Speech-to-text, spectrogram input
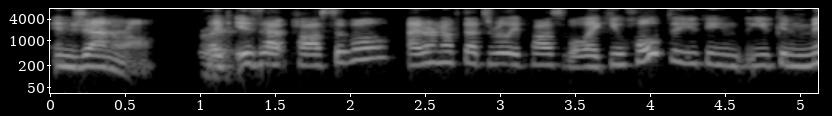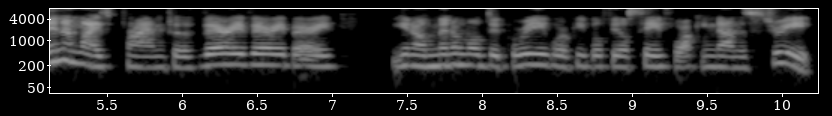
in general. Right. Like, is that possible? I don't know if that's really possible. Like, you hope that you can you can minimize crime to a very, very, very, you know, minimal degree where people feel safe walking down the street.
